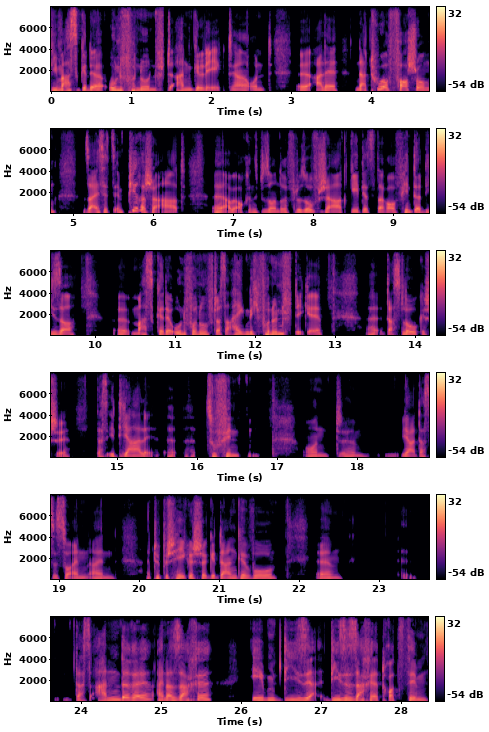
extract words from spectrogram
die Maske der Unvernunft angelegt. Ja? Und äh, alle Naturforschung, sei es jetzt empirischer Art, äh, aber auch insbesondere philosophischer Art, geht jetzt darauf, hinter dieser äh, Maske der Unvernunft das eigentlich Vernünftige, äh, das Logische, das Ideale äh, zu finden. Und ähm, ja, das ist so ein, ein, ein typisch hegelischer Gedanke, wo ähm, das andere einer Sache eben diese, diese Sache trotzdem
